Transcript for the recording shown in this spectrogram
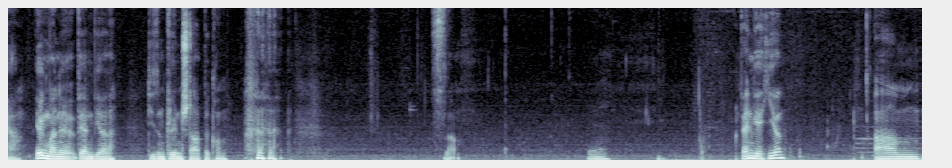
ja, irgendwann äh, werden wir diesen blöden Start bekommen. so. Wenn wir hier ähm,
